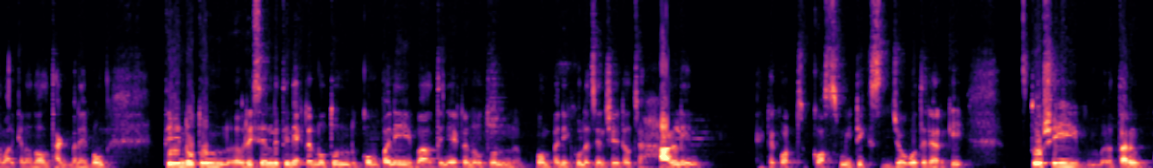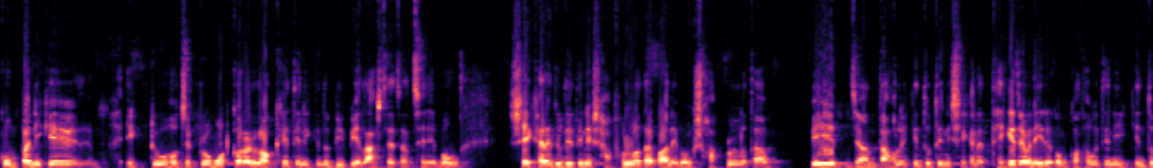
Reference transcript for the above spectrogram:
আমার কেন দল থাকবে না? এবং তিনি নতুন রিসেন্টলি তিনি একটা নতুন কোম্পানি বা তিনি একটা নতুন কোম্পানি খুলেছেন, সেটা হচ্ছে হার্লিন, একটা কসমেটিক্স জগতের আর কি। তো সেই, তার কোম্পানিকে একটু হচ্ছে প্রমোট করার লক্ষ্যে তিনি কিন্তু বিপিএল আসতে চাচ্ছেন এবং সেখানে যদি তিনি সাফল্যতা পান এবং সফলতা পেয়ে যান, তাহলে কিন্তু তিনি সেখানে থেকে যাবেন। এরকম কথাও তিনি কিন্তু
